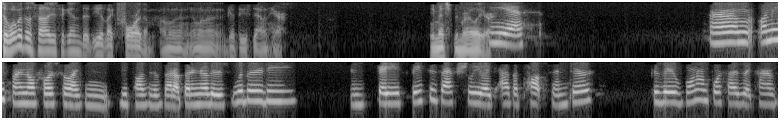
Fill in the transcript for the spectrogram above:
So what were those values again? That you had like four of them. I'm gonna get these down here. You mentioned them earlier. Yes. Um, let me find all four so I can be positive about it. But I know there's liberty and faith. Faith is actually like at the top center because they have one on four sides, like kind of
